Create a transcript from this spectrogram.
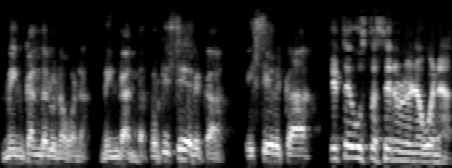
Me encanta Luna Guaná, me encanta, porque es cerca, es cerca. ¿Qué te gusta hacer en Luna Guaná?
